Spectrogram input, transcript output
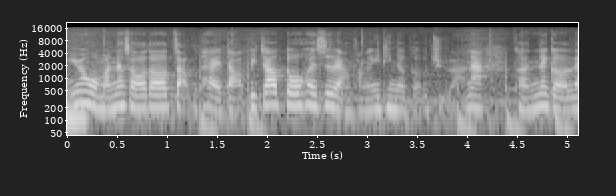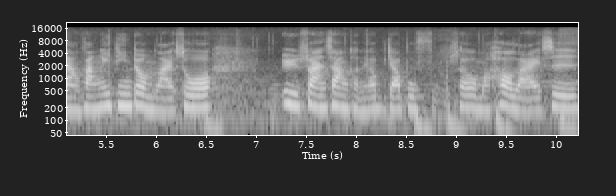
因为我们那时候都找不太到，比较多会是两房一厅的格局啦。那可能那个两房一厅对我们来说，预算上可能又比较不符，所以我们后来是。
